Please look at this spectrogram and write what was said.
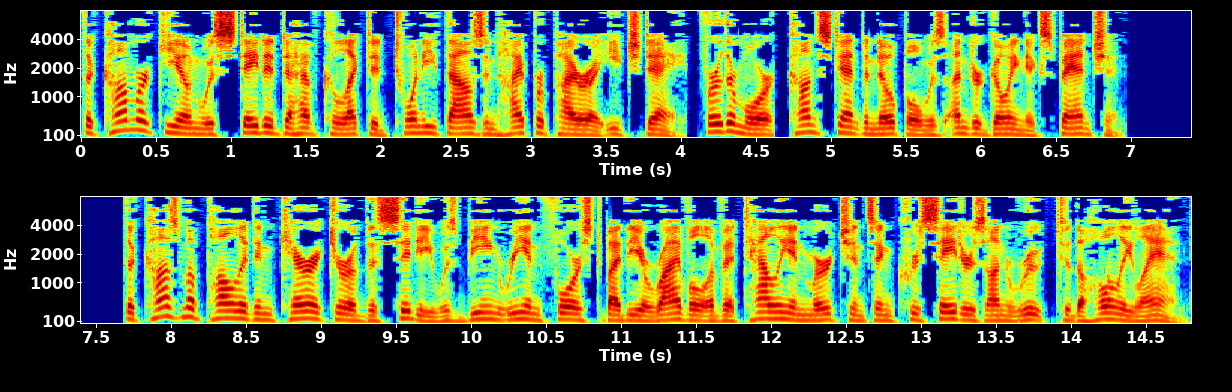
The kommerkion was stated to have collected 20,000 hyperpyra each day. Furthermore, Constantinople was undergoing expansion. The cosmopolitan character of the city was being reinforced by the arrival of Italian merchants and crusaders en route to the Holy Land.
